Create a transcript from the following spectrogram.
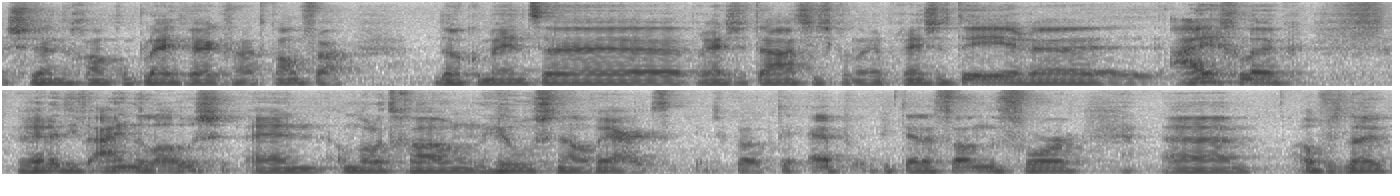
studenten gewoon compleet werken vanuit Canva. Documenten, presentaties, kan erin presenteren. Eigenlijk relatief eindeloos. En omdat het gewoon heel snel werkt. Je hebt natuurlijk ook de app op je telefoon ervoor. Ehm overigens leuk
